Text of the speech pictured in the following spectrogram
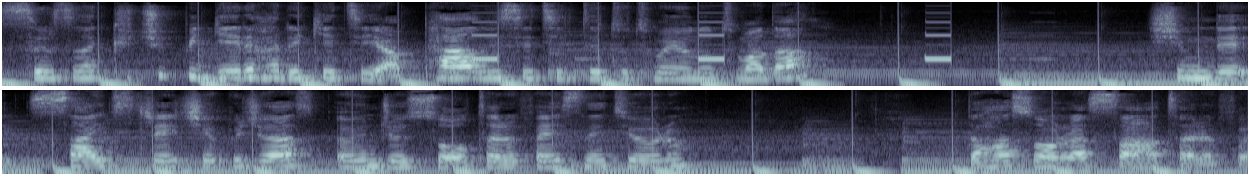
Sırtına küçük bir geri hareketi yap. Pelvisi tiltte tutmayı unutmadan. Şimdi side stretch yapacağız. Önce sol tarafı esnetiyorum. Daha sonra sağ tarafı.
